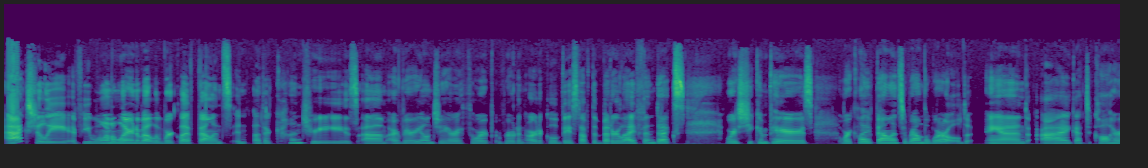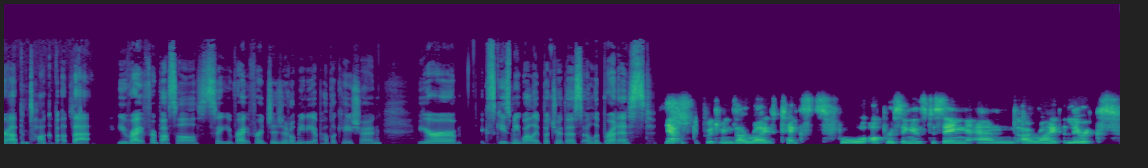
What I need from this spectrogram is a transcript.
Actually, if you want to learn about the work life balance in other countries, um, our very own J.R. Thorp wrote an article based off the Better Life Index where she compares work life balance around the world. And I got to call her up and talk about that. You write for Bustle, so you write for a digital media publication. You're, excuse me while I butcher this, a librettist. Yep, which means I write texts for opera singers to sing, and I write lyrics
